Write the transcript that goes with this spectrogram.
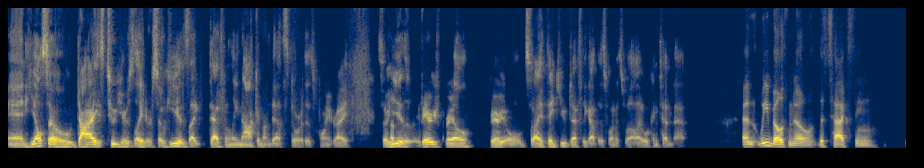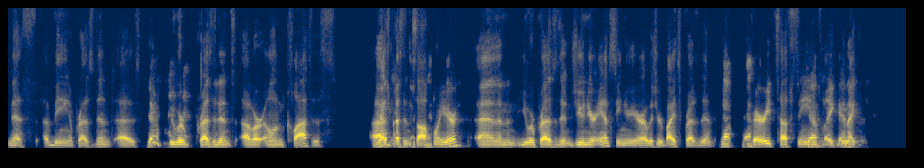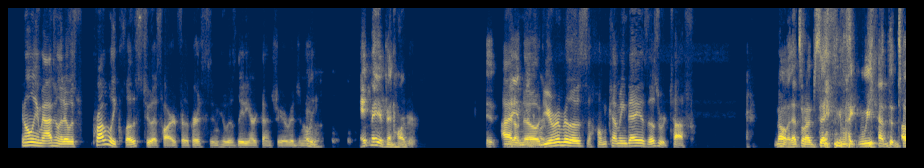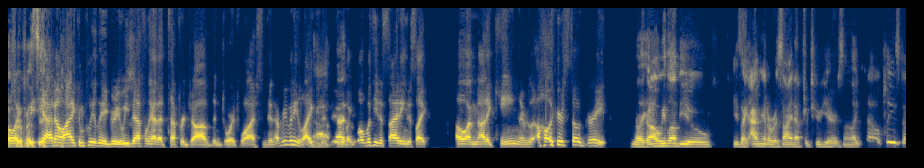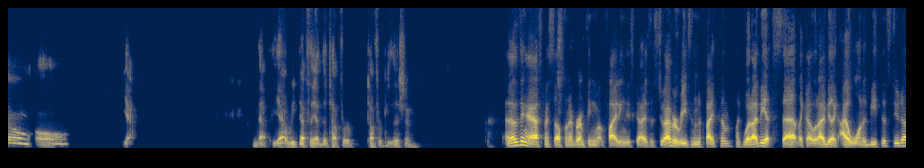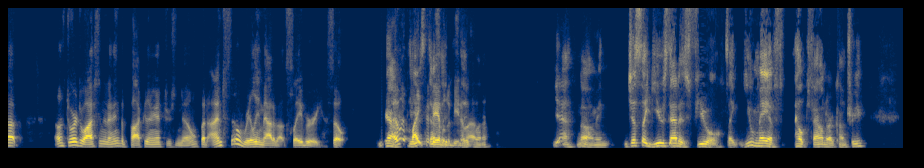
And he also dies two years later. So he is like definitely knocking on death's door at this point, right? So he is very frail, very old. So I think you definitely got this one as well. I will contend that. And we both know the taxingness of being a president, as Yeah. we were presidents of our own classes. Uh, Yeah, president sophomore year, and then you were president junior and senior year. I was your vice president. Yeah. yeah. Very tough scenes, Yeah, like, and I can only imagine that it was probably close to as hard for the person who was leading our country originally. It may have been harder. It I don't know. Do you remember those homecoming days? Those were tough. No, that's what I'm saying. Like we had the Oh, tougher like we, yeah, no, I completely agree. We definitely had a tougher job than George Washington. Everybody liked Yeah, it, dude. that- like, what was he deciding? Just like, oh, I'm not a king. And everyone's like, oh, you're so great. We're like, oh, we love you. He's like, I'm gonna resign after two years. And I'm like, no, please don't. Oh. No, yeah, we definitely had the tougher, tougher position. Another thing I ask myself whenever I'm thinking about fighting these guys is, do I have a reason to fight them? Like, would I be upset? Like, would I be like, I want to beat this dude up? Oh, it's George Washington. I think the popular answer is no, but I'm still really mad about slavery. So Yeah, I would like to be able to beat him up. owner. Yeah, no, I mean, just like use that as fuel. It's like you may have helped found our country,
